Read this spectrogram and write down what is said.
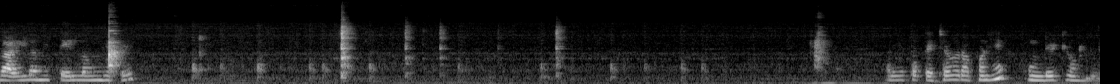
जाळीला मी तेल लावून घेते. आणि आता त्याच्यावर आपण हे हुंडे ठेवून देऊ.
